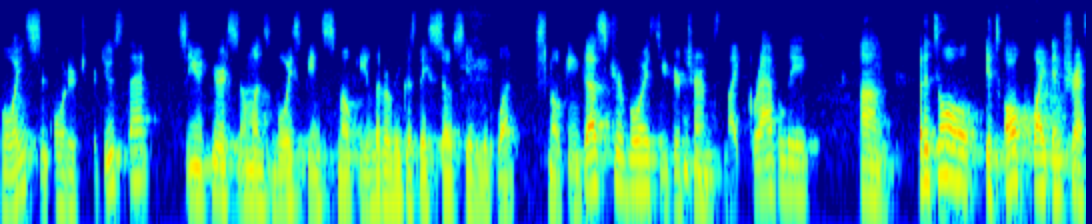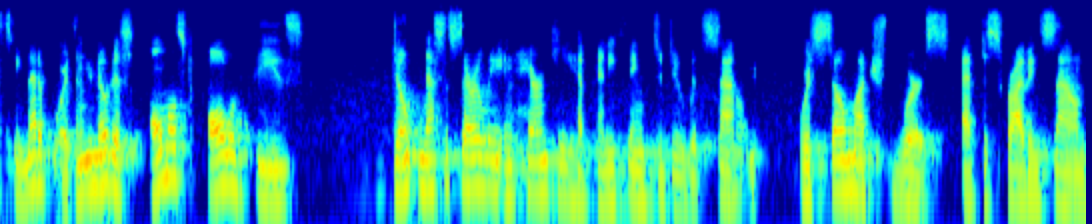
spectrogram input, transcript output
voice in order to produce that. So you hear someone's voice being smoky, literally because they associated with what smoking does to your voice. You hear terms like gravelly. Um, but it's all it's all quite interesting metaphors. And you notice almost all of these don't necessarily inherently have anything to do with sound. We're so much worse at describing sound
